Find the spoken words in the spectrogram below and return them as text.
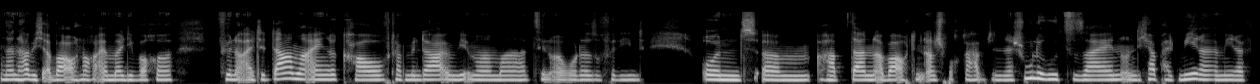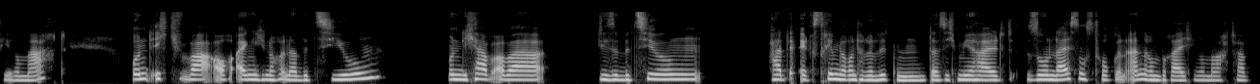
Und dann habe ich aber auch noch einmal die Woche für eine alte Dame eingekauft, habe mir da irgendwie immer mal 10 Euro oder so verdient und ähm, habe dann aber auch den Anspruch gehabt, in der Schule gut zu sein und ich habe halt mega, mega viel gemacht und ich war auch eigentlich noch in einer Beziehung und ich habe aber diese Beziehung hat extrem darunter gelitten, dass ich mir halt so einen Leistungsdruck in anderen Bereichen gemacht habe.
